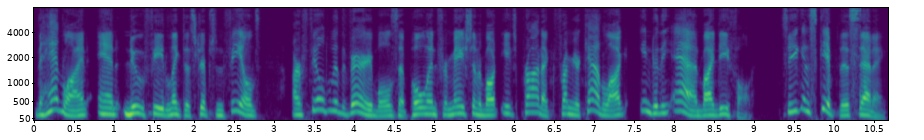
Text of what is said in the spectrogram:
The headline and news feed link description fields are filled with variables that pull information about each product from your catalog into the ad by default, so you can skip this setting.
